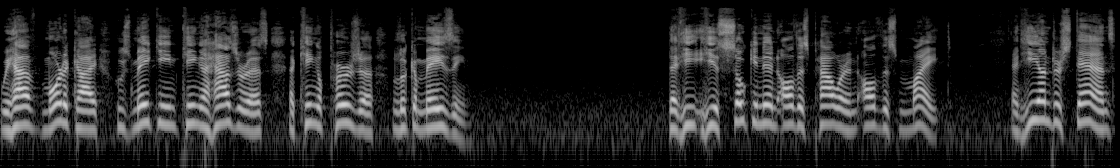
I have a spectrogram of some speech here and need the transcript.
We have Mordecai who's making King Ahasuerus, a king of Persia, look amazing. that he, he is soaking in all this power and all this might. And he understands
